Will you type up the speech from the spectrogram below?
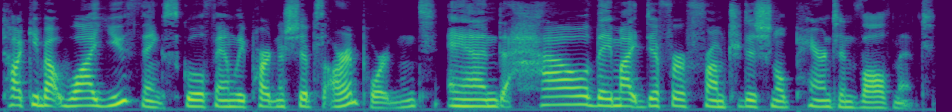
talking about why you think school family partnerships are important and how they might differ from traditional parent involvement?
